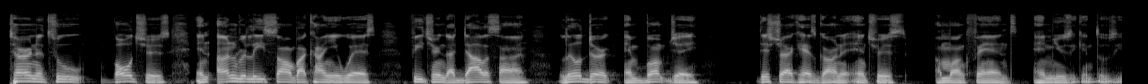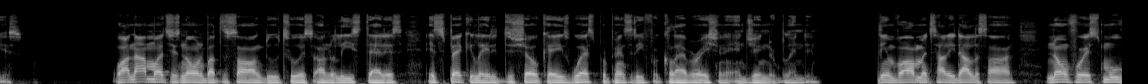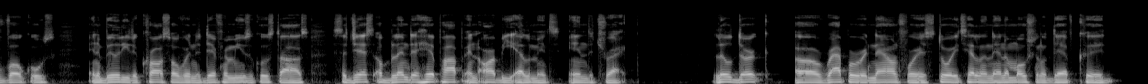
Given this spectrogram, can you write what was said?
Turn into Vultures, an unreleased song by Kanye West featuring Ty Dolla Sign, Lil Durk, and Bump J. This track has garnered interest among fans and music enthusiasts. While not much is known about the song due to its unreleased status, it's speculated to showcase West's propensity for collaboration and gender blending. The involvement of Dolla Sign, known for his smooth vocals and ability to cross over into different musical styles, suggests a blend of hip hop and R&B elements in the track. Lil Durk, a rapper renowned for his storytelling and emotional depth, could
